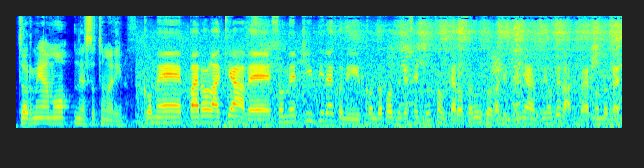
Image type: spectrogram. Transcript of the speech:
torniamo nel sottomarino Come parola chiave sommergibile con il Condo Podcast è tutto. Un caro saluto dall'ingegnere Primo Bevacqua e a Condo Presto.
